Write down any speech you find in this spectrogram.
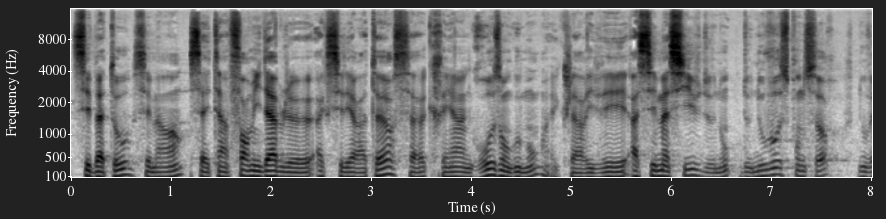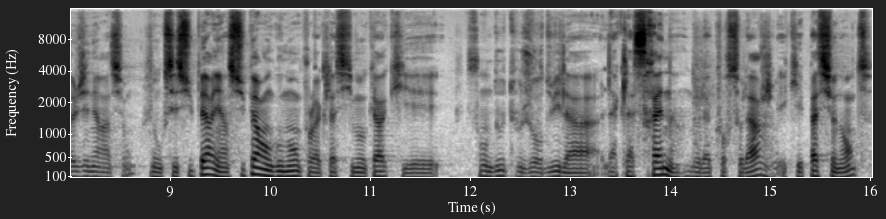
ces bateaux, ces marins. Ça a été un formidable accélérateur. Ça a créé un gros engouement avec l'arrivée assez massive de, de nouveaux sponsors nouvelle génération. Donc c'est super, il y a un super engouement pour la classe IMOCA qui est sans doute aujourd'hui la, classe reine de la course au large et qui est passionnante,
